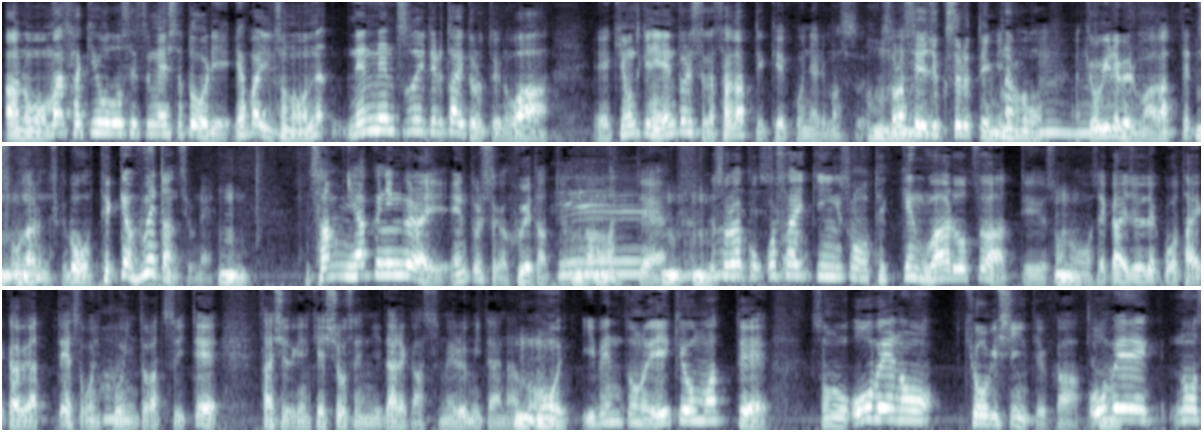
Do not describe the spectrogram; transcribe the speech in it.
あの、まあ、先ほど説明した通りやっぱりその、ね、年々続いているタイトルというのは、えー基本的にエントリー数が下がっていく傾向にあります、んそれは成熟するっていう意味でも競技レベルも上がってってそうなるんですけど、鉄拳は増えたんですよね。うん。200人ぐらいエントリー数が増えたっていうのがあってそれはここ最近その鉄拳ワールドツアーっていうその世界中でこう大会をやってそこにポイントがついて最終的に決勝戦に誰か進めるみたいなののうんイベントの影響もあってその欧米の競技シーンというか欧米の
